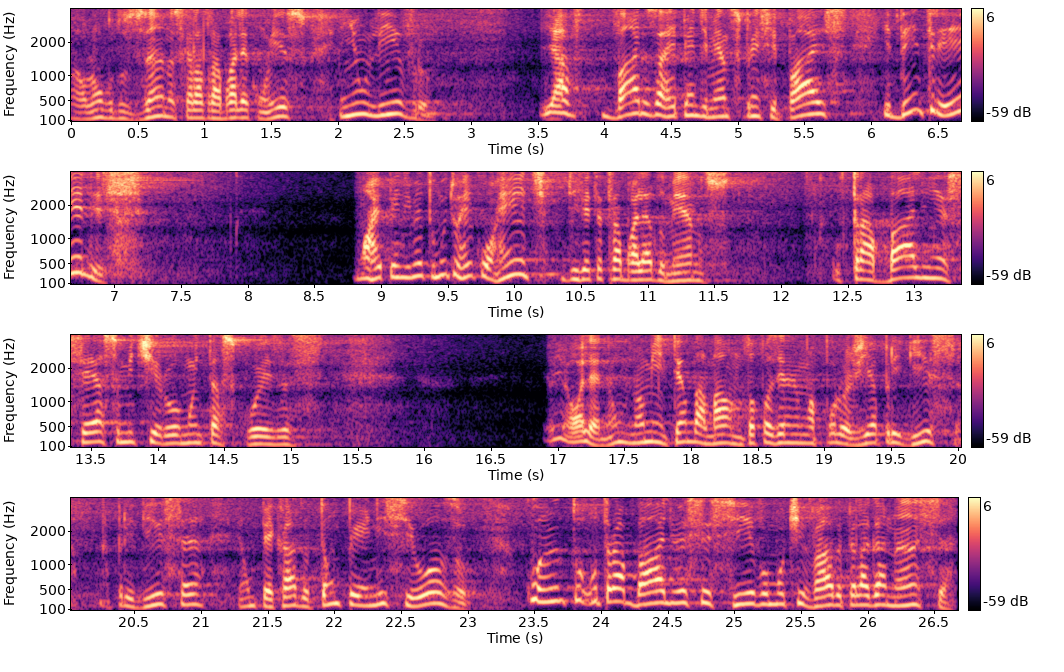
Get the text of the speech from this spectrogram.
ao longo dos anos que ela trabalha com isso em um livro. E há vários arrependimentos principais, e dentre eles, um arrependimento muito recorrente, devia ter trabalhado menos. O trabalho em excesso me tirou muitas coisas. Olha, não, não me entenda mal, não estou fazendo nenhuma apologia à preguiça. A preguiça é um pecado tão pernicioso quanto o trabalho excessivo motivado pela ganância,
